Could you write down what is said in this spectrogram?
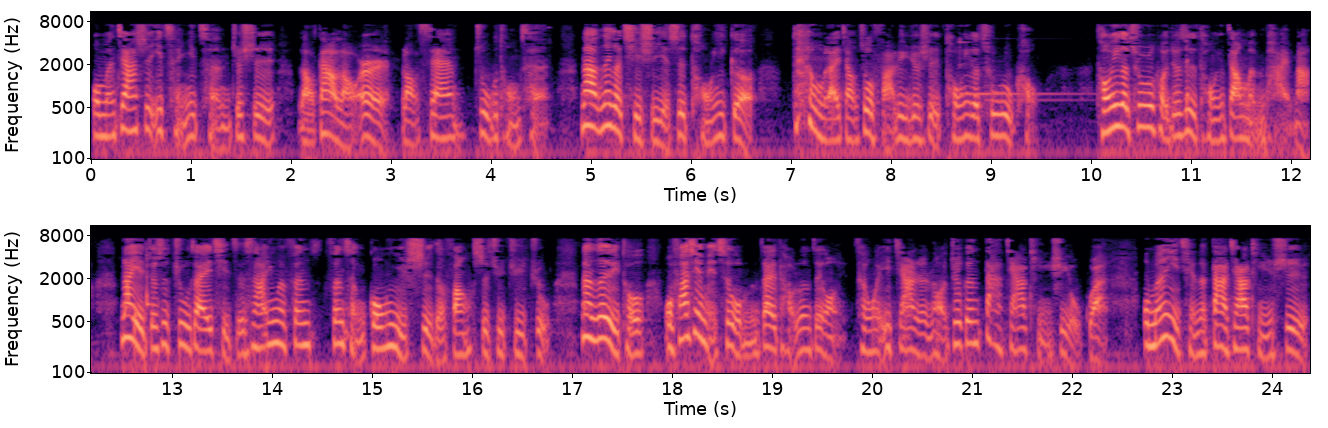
我们家是一层一层，就是老大、老二、老三住不同层。那那个其实也是同一个。对我们来讲，做法律就是同一个出入口，同一个出入口就是同一张门牌嘛。那也就是住在一起，只是他因为分分成公寓式的方式去居住。那这里头，我发现每次我们在讨论这种成为一家人哦，就跟大家庭是有关。我们以前的大家庭是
